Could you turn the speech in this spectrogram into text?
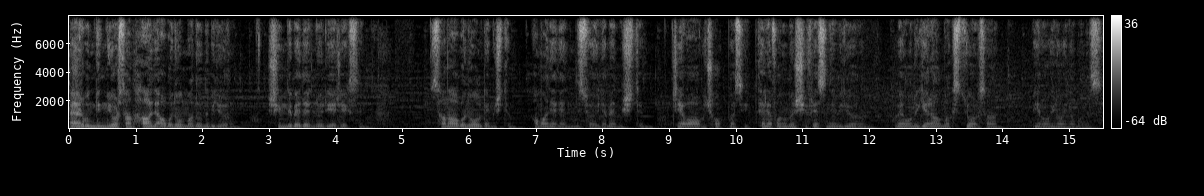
Eğer bunu dinliyorsan hala abone olmadığını biliyorum. Şimdi bedelini ödeyeceksin. Sana abone ol demiştim ama nedenini söylememiştim. Cevabı çok basit. Telefonunun şifresini biliyorum ve onu geri almak istiyorsan bir oyun oynamalısın.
